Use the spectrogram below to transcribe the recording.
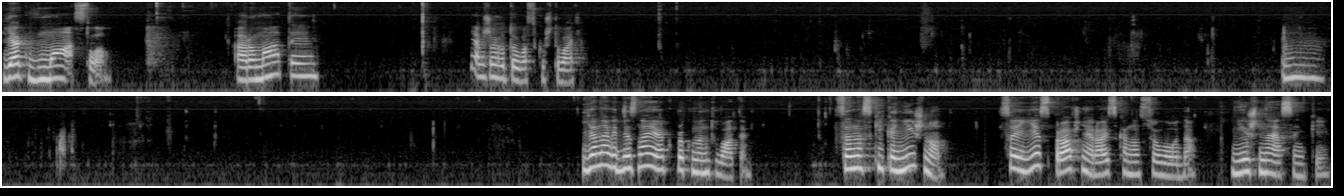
як в масло. Аромати. Я вже готова скуштувати. Я навіть не знаю, як прокоментувати. Це наскільки ніжно, це є справжня райська насолода. Ніжнесенький,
